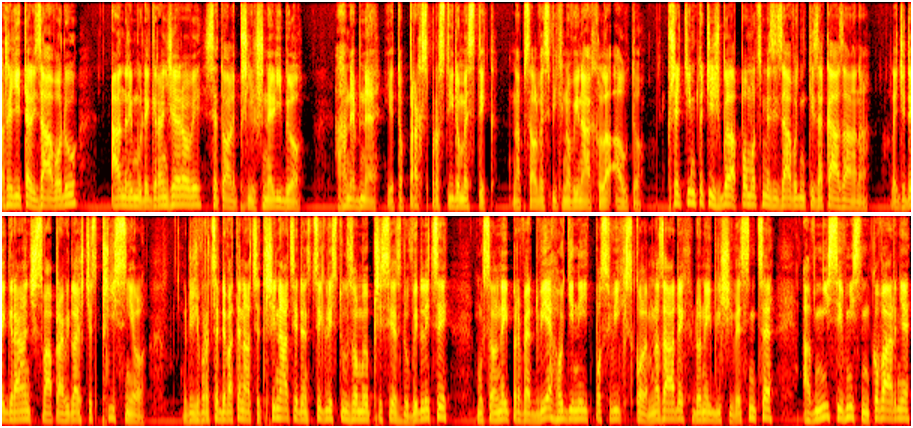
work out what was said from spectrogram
Řediteli závodu Henrimu de Grangerovi se to ale příliš nelíbilo. Hanebné, je to prach prostý domestik, napsal ve svých novinách Le Auto. Předtím totiž byla pomoc mezi závodníky zakázána, leč de Grange svá pravidla ještě zpřísnil když v roce 1913 jeden z cyklistů zlomil při sjezdu Vidlici, musel nejprve dvě hodiny jít po svých s kolem na zádech do nejbližší vesnice a v ní si v místní kovárně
